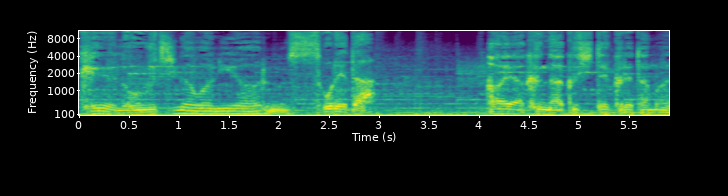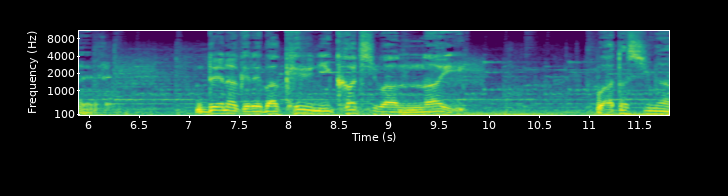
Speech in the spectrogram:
刑の内側にあるそれだ。早くなくしてくれたまえ。でなければ刑に価値はない。私が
